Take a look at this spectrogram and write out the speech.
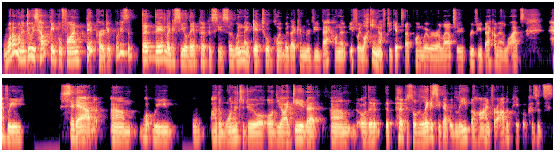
what I want to do is help people find their project. What is it that their legacy or their purpose is? So when they get to a point where they can review back on it, if we're lucky enough to get to that point where we're allowed to review back on our lives, have we set out um, what we either wanted to do or, or the idea that um, or the, the purpose or the legacy that we leave behind for other people because it's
